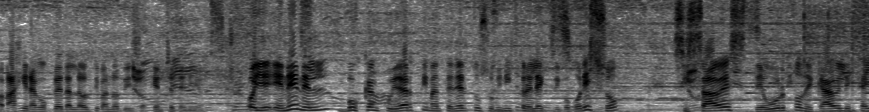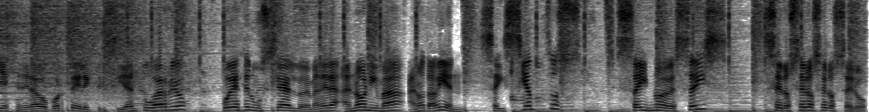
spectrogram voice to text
a página completa en las últimas noticias. Qué entretenido. Oye, en Enel buscan cuidarte y mantener tu suministro eléctrico. Por eso, si sabes de hurto de cables que haya generado corte de electricidad en tu barrio, puedes denunciarlo de manera anónima. Anota bien, 600-696-0000.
